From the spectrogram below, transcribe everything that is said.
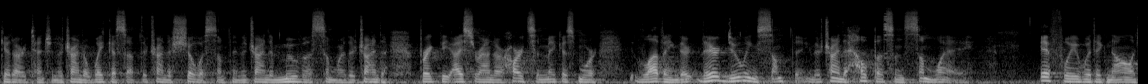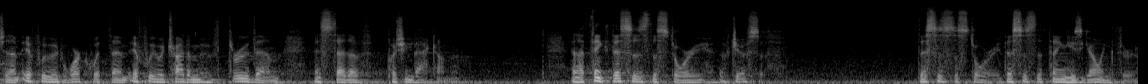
get our attention. They're trying to wake us up. They're trying to show us something. They're trying to move us somewhere. They're trying to break the ice around our hearts and make us more loving. They're, they're doing something. They're trying to help us in some way if we would acknowledge them, if we would work with them, if we would try to move through them instead of pushing back on them. And I think this is the story of Joseph. This is the story. This is the thing he's going through.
